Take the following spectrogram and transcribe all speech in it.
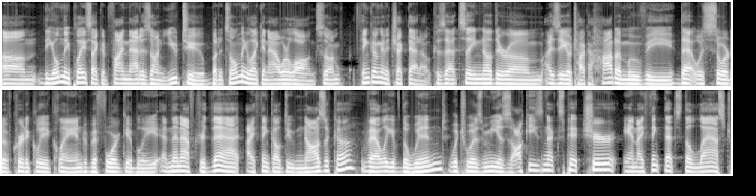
Um, the only place I could find that is on YouTube, but it's only like an hour long. So I'm think I'm going to check that out because that's another um, Isao Takahata movie that was sort of critically acclaimed before Ghibli. And then after that, I think I'll do Nausicaa, Valley of the Wind, which was Miyazaki's next picture. And I think that's the last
